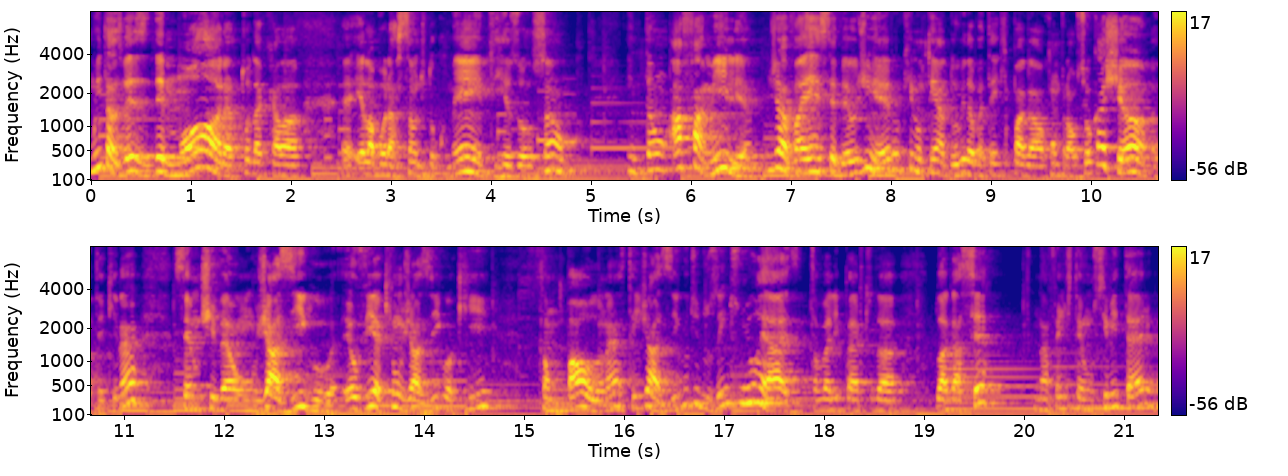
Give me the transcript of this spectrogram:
muitas vezes demora toda aquela elaboração de documento e resolução. Então, a família já vai receber o dinheiro, que não tenha dúvida, vai ter que pagar, comprar o seu caixão, vai ter que, né? Se não tiver um jazigo, eu vi aqui um jazigo aqui, São Paulo, né? Tem jazigo de 200 mil reais. Estava ali perto da, do HC, na frente tem um cemitério.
